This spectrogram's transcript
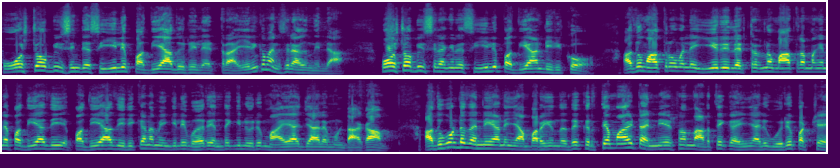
പോസ്റ്റ് ഓഫീസിന്റെ സീൽ പതിയാതൊരു ലെറ്ററായി എനിക്ക് മനസ്സിലാകുന്നില്ല. പോസ്റ്റ് ഓഫീസിൽ അങ്ങനെ സീൽ പതിയാണ്ടിരിക്കോ? അതുമാത്രവുമല്ല ഈ ഒരു ലെറ്ററിന് മാത്രം അങ്ങനെ പതിയാതി പതിയാതിരിക്കണമെങ്കിൽ വേറെ എന്തെങ്കിലും ഒരു മായാജാലം ഉണ്ടാകാം. അതുകൊണ്ട് തന്നെയാണ് ഞാൻ പറയുന്നത് കൃത്യമായിട്ട് അന്വേഷണം നടത്തി കഴിഞ്ഞാൽ ഒരു പക്ഷേ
